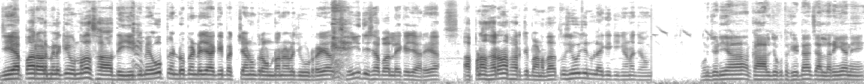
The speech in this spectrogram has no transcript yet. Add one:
ਜੇ ਆਪਾਂ ਰਲ ਮਿਲ ਕੇ ਉਹਨਾਂ ਦਾ ਸਾਥ ਦਈਏ ਜਿਵੇਂ ਉਹ ਪਿੰਡੋਂ ਪਿੰਡ ਜਾ ਕੇ ਬੱਚਿਆਂ ਨੂੰ ਗਰਾਊਂਡਾਂ ਨਾਲ ਜੋੜ ਰਹੇ ਆ ਸਹੀ ਦਿਸ਼ਾ ਵੱਲ ਲੈ ਕੇ ਜਾ ਰਹੇ ਆ ਆਪਣਾ ਸਾਰਿਆਂ ਦਾ ਫਰਜ਼ ਬਣਦਾ। ਤੁਸੀਂ ਉਹ ਚੀਜ਼ ਨੂੰ ਲੈ ਕੇ ਕੀ ਕਹਿਣਾ ਚਾਹੋਗੇ? ਹੁਣ ਜਿਹੜੀਆਂ ਅਕਾਲ ਯੁਕਤ ਖੇਡਾਂ ਚੱਲ ਰਹੀਆਂ ਨੇ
